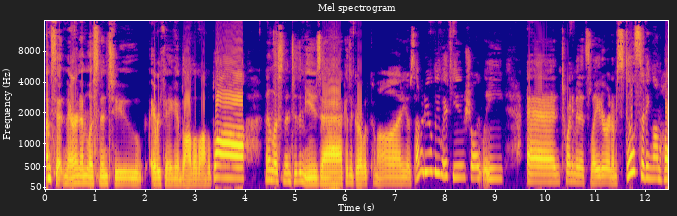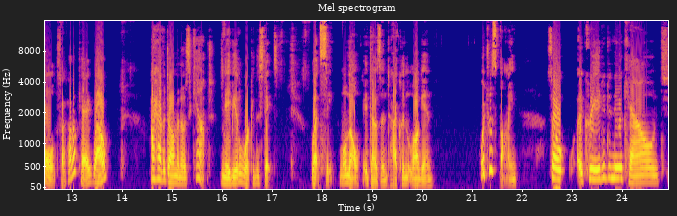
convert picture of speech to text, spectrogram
I'm sitting there and I'm listening to everything and blah, blah, blah, blah, blah and listening to the music and the girl would come on. You know, somebody will be with you shortly. And 20 minutes later and I'm still sitting on hold. So I thought, okay, well, I have a Domino's account. Maybe it'll work in the States. Let's see. Well, no, it doesn't. I couldn't log in, which was fine. So I created a new account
